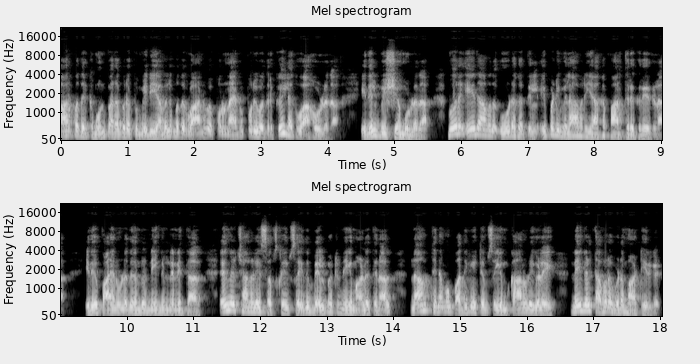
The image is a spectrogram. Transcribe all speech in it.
பார்ப்பதற்கு முன் பரபரப்பு மீடியாவில் நமது ராணுவ புலனாய்வு புரிவதற்கு இலகுவாக உள்ளதா? இதில் விஷயம் உள்ளதா? வேறு ஏதாவது ஊடகத்தில் இப்படி விலாவரியாக பார்த்திருக்கிறீர்களா? இது பயனுள்ளது என்று நீங்கள் நினைத்தால் எங்கள் சேனலை சப்ஸ்கிரைப் செய்து பெல் பட்டனையும் அழுத்தினால் நாம் தினமும் பதிவேற்றம் செய்யும் காணொளிகளை நீங்கள் தவறவிட மாட்டீர்கள்.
